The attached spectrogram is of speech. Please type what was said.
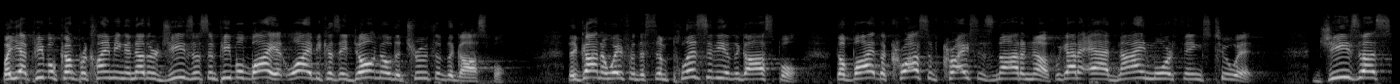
But yet people come proclaiming another Jesus and people buy it. Why? Because they don't know the truth of the gospel. They've gotten away from the simplicity of the gospel. The, the cross of Christ is not enough. We got to add nine more things to it. Jesus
